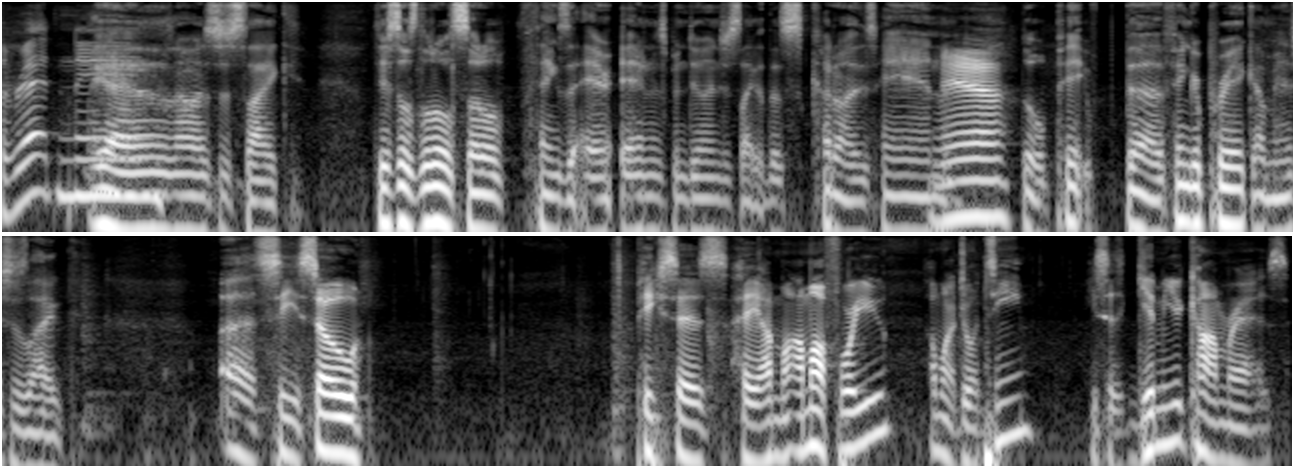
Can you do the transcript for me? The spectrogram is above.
threatening. Yeah, no, it's just like there's those little subtle things that Aaron, Aaron has been doing, just like this cut on his hand, Yeah. little pick, uh, finger prick. I mean, it's just like Uh, let's see, so Pieck says, "Hey, I'm I'm all for you. I want to join team." He says, "Give me your comrades.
